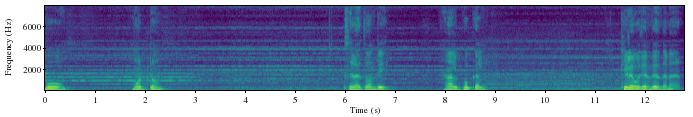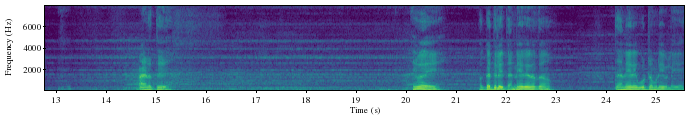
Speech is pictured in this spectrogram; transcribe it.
பூவும் மொட்டும். சில தோன்றி ஆனால் பூக்கள் கீழே உதிர்ந்திருந்தன. அடுத்து இவை பக்கத்திலே தண்ணீர் இருந்தும் தண்ணீரை ஊற்ற முடியவில்லையே.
